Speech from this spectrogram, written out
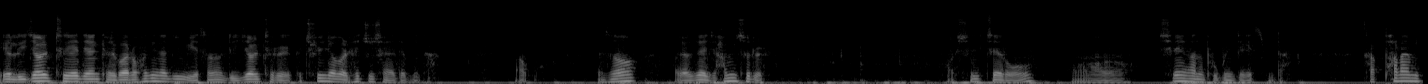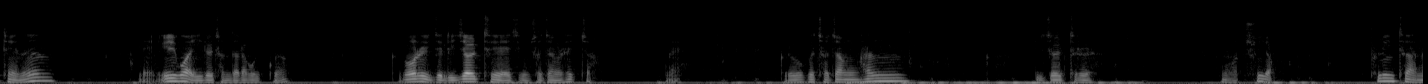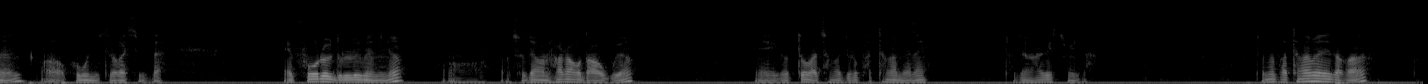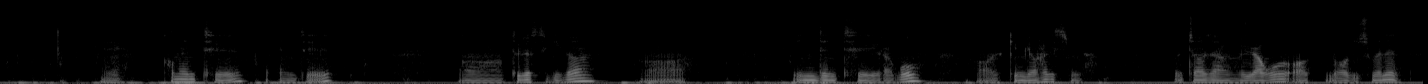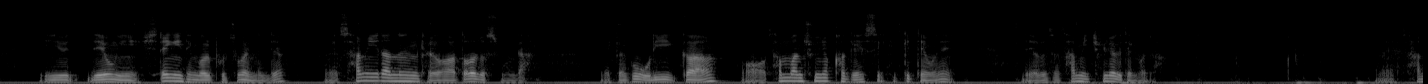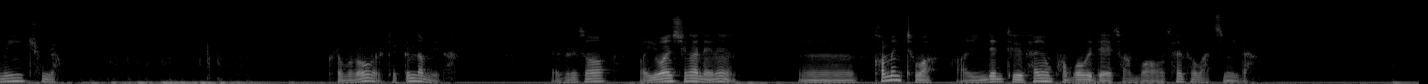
이 result에 대한 결과를 확인하기 위해서는 result를 이렇게 출력을 해 주셔야 됩니다. 어, 그래서 여기에 이제 함수를 어, 실제로 어 실행하는 부분이 되겠습니다. 각 파라미터에는 네, 1과 2를 전달하고 있고요. 그거를 이제 result에 지금 저장을 했죠. 네. 그리고 그 저장한 result를 어, 출력, 프린트하는 어, 구문이 들어가 있습니다. F5를 누르면요, 어, 저장을 하라고 나오고요. 네, 이것도 마찬가지로 바탕화면에 저장을 하겠습니다. 저는 바탕화면에다가 예, comment and 어, 들여쓰기가 어, indent라고 어, 이렇게 입력을 하겠습니다. 저장이라고 어, 넣어주시면은 이 내용이 실행이 된 걸 볼 수가 있는데요. 예, 3이라는 결과가 떨어졌습니다. 예, 결국 우리가 어, 3만 출력하게 했, 기 때문에 네, 여기서 3이 출력이 된 거죠. 네, 3위 출력 그러므로 이렇게 끝납니다 네, 그래서 어, 이번 시간에는 음, 커멘트와 어, 인덴트 사용 방법에 대해서 한번 살펴봤습니다.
